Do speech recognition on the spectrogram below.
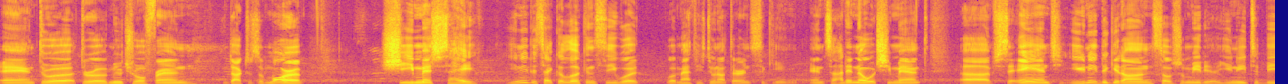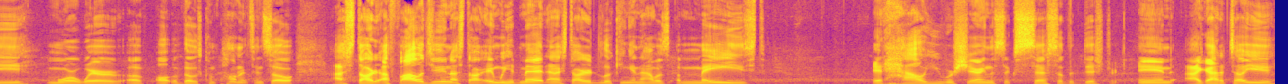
and through a through a mutual friend, Dr. Zamora, she mentioned, hey, you need to take a look and see what, what Matthew's doing out there in Seguin. And so I didn't know what she meant. Uh, she said, and you need to get on social media. You need to be more aware of all of those components. And so I started, I followed you and I started, and we had met and I started looking and I was amazed at how you were sharing the success of the district. And I got to tell you,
